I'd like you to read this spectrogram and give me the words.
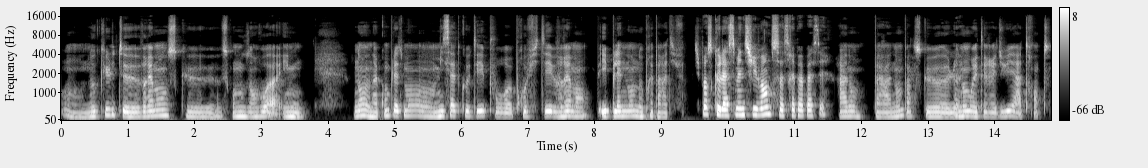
On occulte vraiment ce que ce qu'on nous envoie et non on a complètement mis ça de côté pour profiter vraiment et pleinement de nos préparatifs. Tu penses que la semaine suivante ça serait pas passé? Ah non, pas non parce que le Ouais. nombre était réduit à 30.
